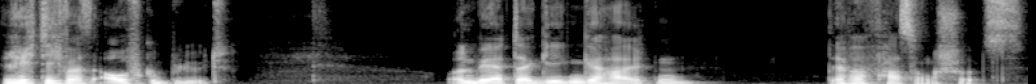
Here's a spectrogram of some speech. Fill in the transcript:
richtig was aufgeblüht. Und wer hat dagegen gehalten? Der Verfassungsschutz,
